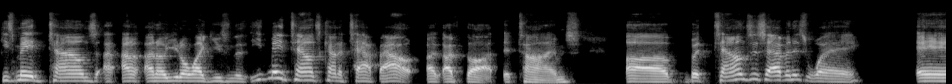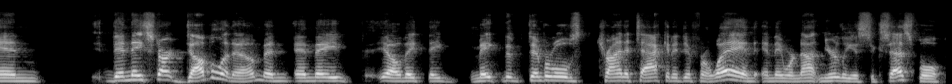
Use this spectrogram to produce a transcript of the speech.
he's made Towns. I, I, know you don't like using this. He made Towns kind of tap out. I, have thought at times, uh, but Towns is having his way, and then they start doubling him, and and they you know they they make the Timberwolves try and attack it a different way, and and they were not nearly as successful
